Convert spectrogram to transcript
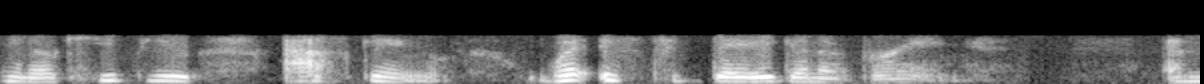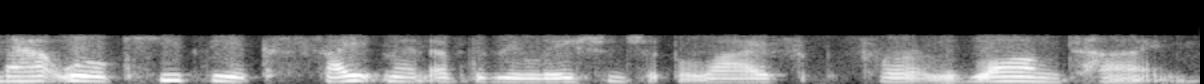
you know keep you asking what is today going to bring? And that will keep the excitement of the relationship alive for a long time.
